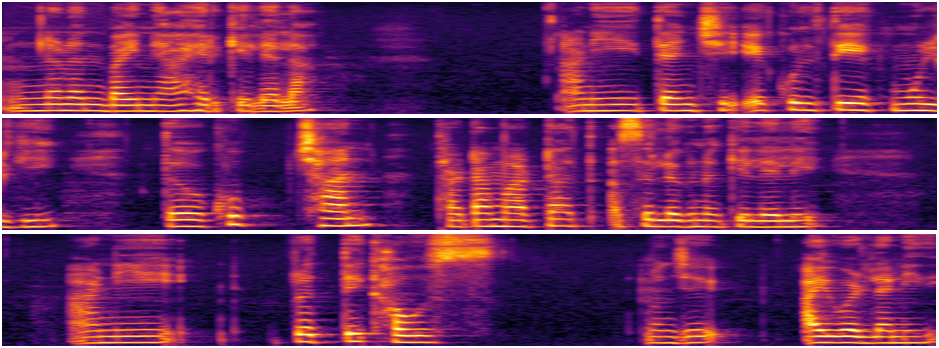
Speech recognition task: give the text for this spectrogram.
नणंदबाईने आहेर केलेला. आणि त्यांची एकुलती एक मुलगी. तर खूप छान थाटामाटात असं लग्न केलेले. आणि प्रत्येक हाऊस म्हणजे आईवडिलांनी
